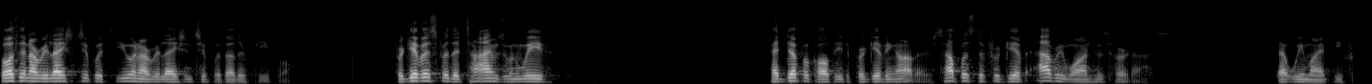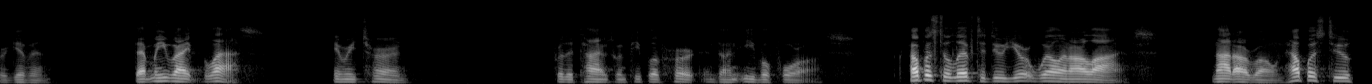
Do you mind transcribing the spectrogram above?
both in our relationship with you and our relationship with other people. Forgive us for the times when we've had difficulty to forgiving others. Help us to forgive everyone who's hurt us, that we might be forgiven, that we might bless in return for the times when people have hurt and done evil for us. Help us to live to do your will in our lives, not our own. Help us to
